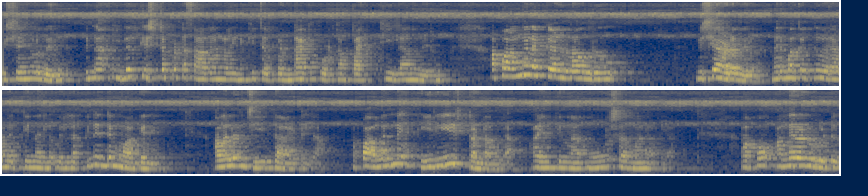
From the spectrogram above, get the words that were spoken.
വിഷയങ്ങൾ വരും. പിന്നെ ഇവർക്ക് ഇഷ്ടപ്പെട്ട സാധനങ്ങൾ എനിക്ക് ചിലപ്പോൾ ഉണ്ടാക്കി കൊടുക്കാൻ പറ്റിയില്ല എന്ന് വരും. അപ്പോൾ അങ്ങനെയൊക്കെയുള്ള ഒരു വിഷയം അവിടെ വരും. മരുമക്കൾക്ക് വരാൻ പറ്റിയെന്നല്ല വരില്ല. പിന്നെ എന്റെ മകന് അവനൊരു ജീവിതമായിട്ടില്ല അപ്പോൾ അവന് തീരെ ഇഷ്ടമുണ്ടാവില്ല. എനിക്ക് നൂറ് ശതമാനം അറിയാം. അപ്പോൾ അങ്ങനെ ഒരു വീട്ടിൽ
